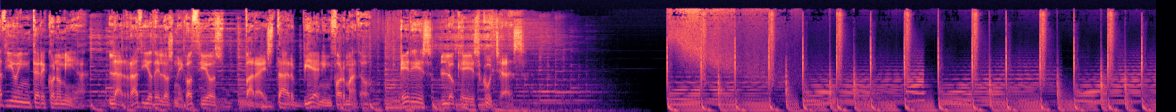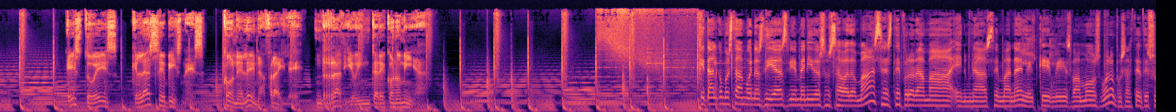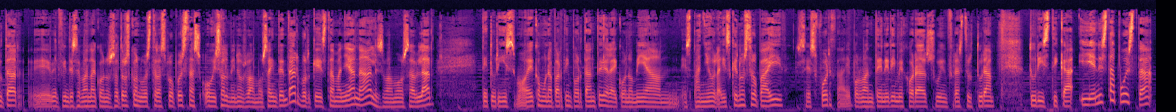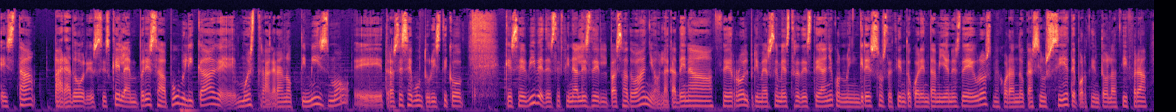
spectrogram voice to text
Radio Intereconomía, la radio de los negocios para estar bien informado. Eres lo que escuchas. Esto es Clase Business con Elena Fraile, Radio Intereconomía. ¿Qué tal? ¿Cómo están? Buenos días. Bienvenidos un sábado más a este programa en una semana en el que les vamos, bueno, pues a hacer disfrutar eh, del fin de semana con nosotros con nuestras propuestas, o eso al menos vamos a intentar, porque esta mañana les vamos a hablar de turismo eh, como una parte importante de la economía mm, española. Y es que nuestro país se esfuerza eh, por mantener y mejorar su infraestructura turística. Y en esta apuesta está paradores. Es que la empresa pública eh, muestra gran optimismo eh, tras ese boom turístico que se vive desde finales del pasado año. La cadena cerró el primer semestre de este año con ingresos de 140 millones de euros, mejorando casi un 7% la cifra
